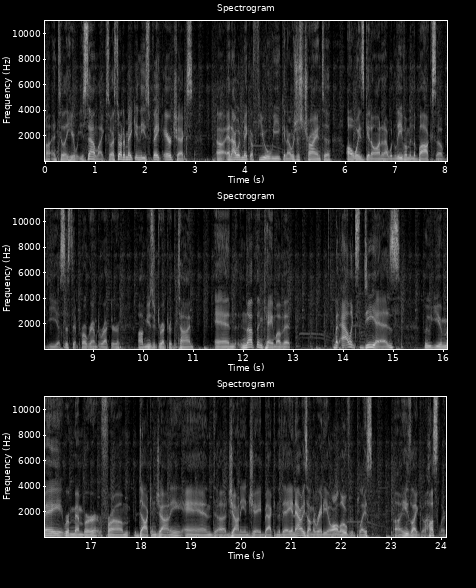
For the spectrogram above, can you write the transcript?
uh, until they hear what you sound like. So I started making these fake air checks, uh, and I would make a few a week, and I was just trying to always get on, and I would leave them in the box of the assistant program director, uh, music director at the time, and nothing came of it. But Alex Diaz, who you may remember from Doc and Johnny and uh, Johnny and Jade back in the day, and now he's on the radio all over the place. Uh, he's like a hustler.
